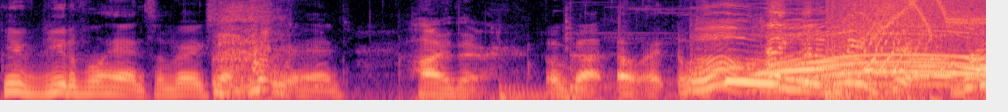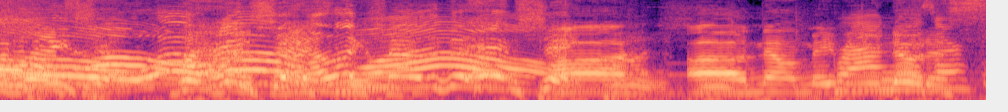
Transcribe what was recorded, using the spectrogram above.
You have beautiful hands. I'm very excited to see your hand. Hi there. Oh God. Oh, right. Ooh. Hey, good to meet you. Good to meet you. Good handshake. I like a good handshake. Uh, uh, now maybe Brown you notice,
